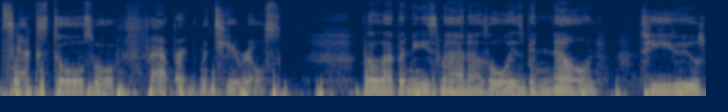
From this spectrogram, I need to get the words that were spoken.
textiles or fabric materials. The Lebanese man has always been known to use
